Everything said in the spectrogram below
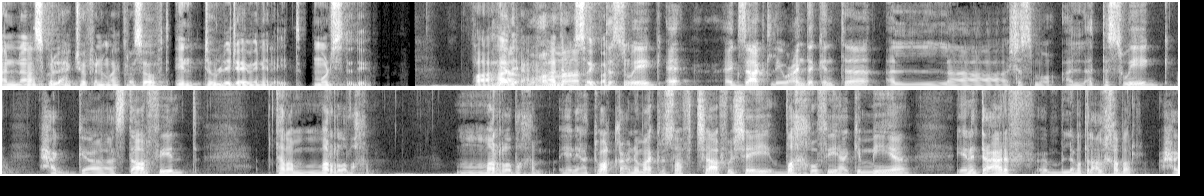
الناس كلها حتشوف إنه مايكروسوفت إنتوا اللي جايبين العيد مو الاستوديو. فهذه هذه المصيبه التسويق exactly exactly. وعندك أنت شو اسمه التسويق حق ستارفيلد ترى مرة ضخم مرة ضخم. يعني أتوقع إنه مايكروسوفت شافوا شيء ضخوا فيها كمية يعني انت عارف لما طلع الخبر حق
